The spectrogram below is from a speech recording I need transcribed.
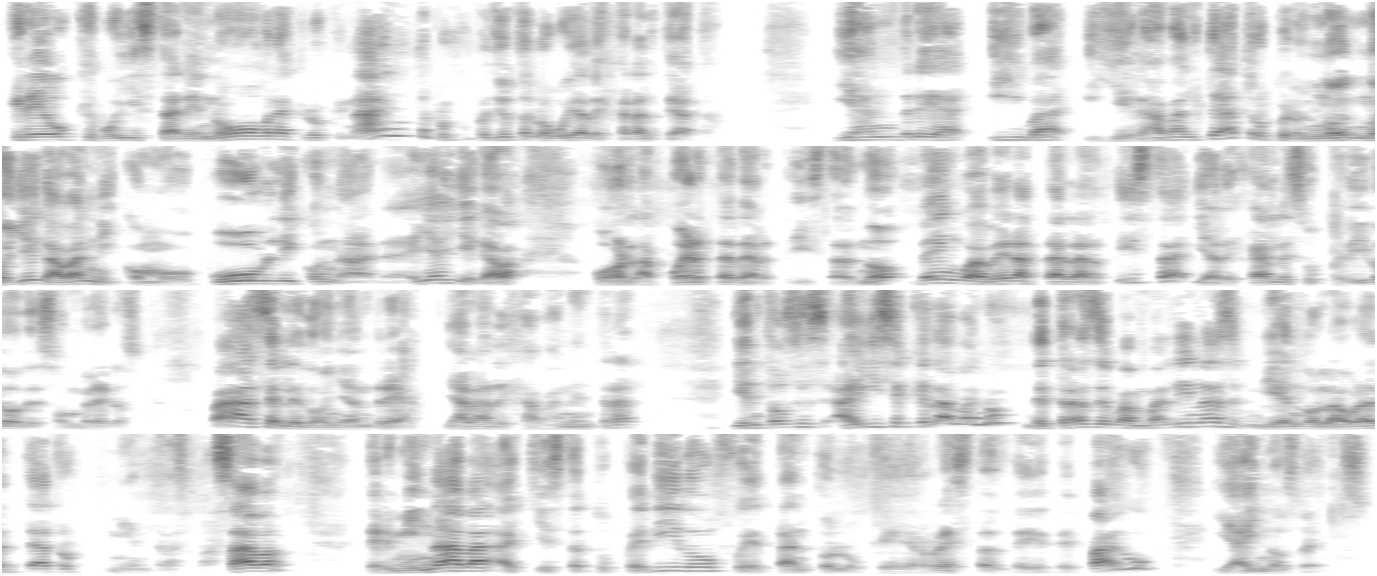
creo que voy a estar en obra, creo que, ay, no te preocupes, yo te lo voy a dejar al teatro. Y Andrea iba y llegaba al teatro, pero no, no llegaba ni como público, nada. Ella llegaba por la puerta de artistas, ¿no? Vengo a ver a tal artista y a dejarle su pedido de sombreros. Pásele, doña Andrea. Ya la dejaban entrar. Y entonces ahí se quedaba, ¿no? Detrás de bambalinas, viendo la obra de teatro, mientras pasaba, terminaba, aquí está tu pedido, fue tanto lo que restas de, de pago, y ahí nos vemos.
